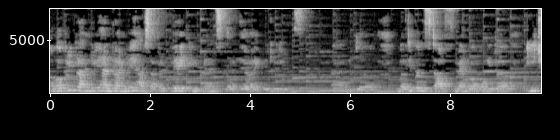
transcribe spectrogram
Our pre-primary and primary have separate play equipments multiple staff member monitor each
